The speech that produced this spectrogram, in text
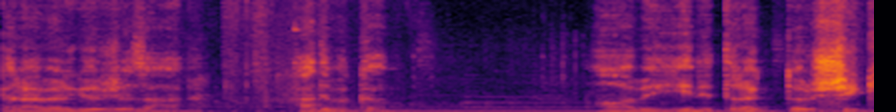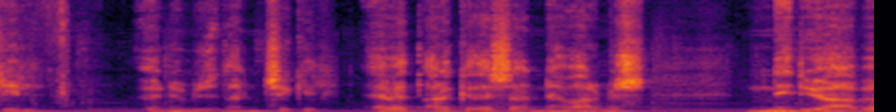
beraber göreceğiz abi. Hadi bakalım. Abi yeni traktör şekil önümüzden çekil. Evet arkadaşlar ne varmış? Ne diyor abi?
